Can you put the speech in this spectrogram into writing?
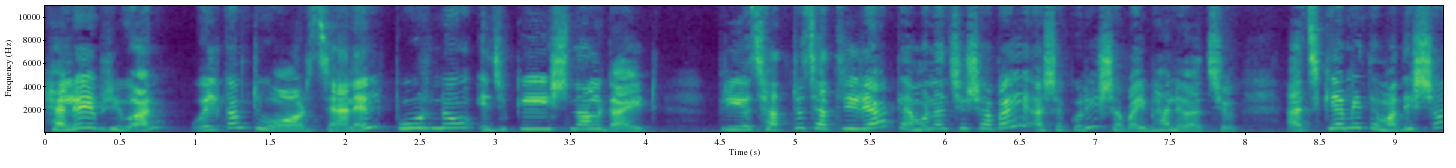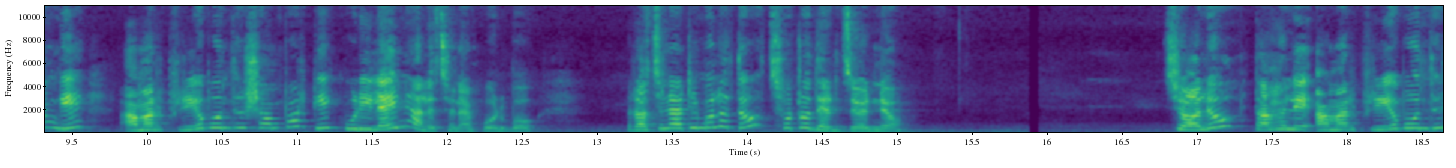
Hello everyone welcome to our channel Purna educational guide প্রিয় ছাত্রছাত্রীরা, কেমন আছো সবাই? আশা করি সবাই ভালো আছো। আজকে আমি তোমাদের সঙ্গে আমার প্রিয় বন্ধু সম্পর্কে কুড়ি লাইন আলোচনা করব। রচনাটি মূলত ছোটদের জন্য। চলো তাহলে আমার প্রিয় বন্ধু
